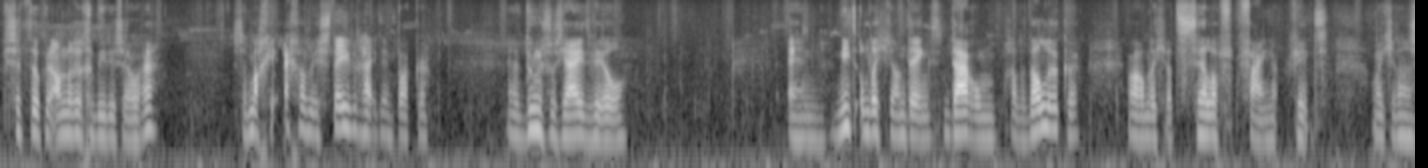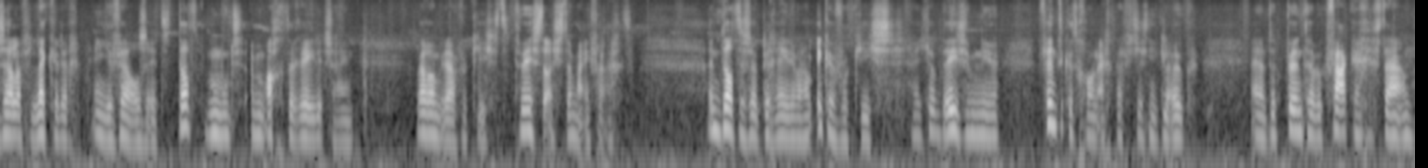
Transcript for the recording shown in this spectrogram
zit het ook in andere gebieden zo, hè? Dus dan mag je echt wel weer stevigheid inpakken. En het doen zoals jij het wil. En niet omdat je dan denkt, daarom gaat het wel lukken. Maar omdat je dat zelf fijner vindt. Omdat je dan zelf lekkerder in je vel zit. Dat moet en mag de reden zijn waarom je daarvoor kiest. Tenminste, als je het aan mij vraagt. En dat is ook de reden waarom ik ervoor kies. Weet je, op deze manier vind ik het gewoon echt eventjes niet leuk. En op dat punt heb ik vaker gestaan.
